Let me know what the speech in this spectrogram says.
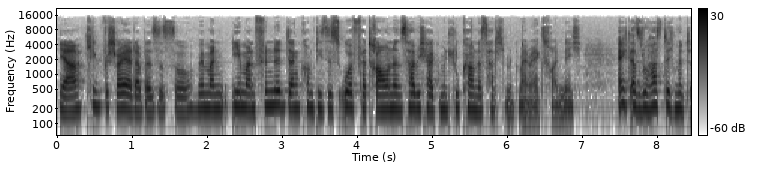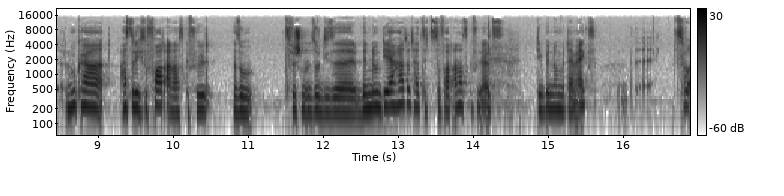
ja, klingt bescheuert, aber es ist so. Wenn man jemanden findet, dann kommt dieses Urvertrauen das habe ich halt mit Luca und das hatte ich mit meinem Ex-Freund nicht. Echt? Also du hast dich mit Luca, hast du dich sofort anders gefühlt? Also zwischen so diese Bindung, die ihr hattet, hat sich das sofort anders gefühlt als die Bindung mit deinem Ex? zu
